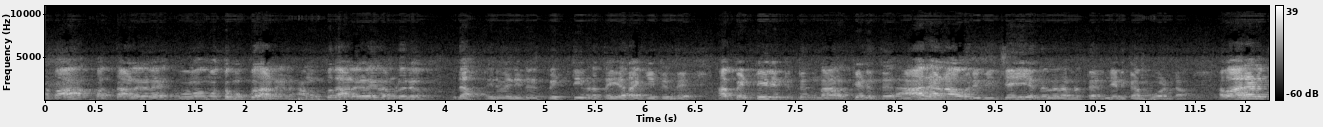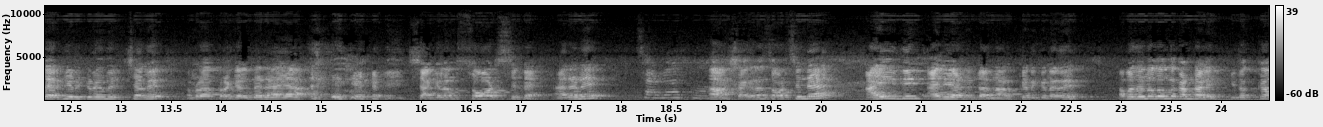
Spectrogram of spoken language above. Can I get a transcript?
അപ്പൊ ആ പത്താളുകളെ മൊത്തം മുപ്പത് ആളുകൾ ആ മുപ്പത് ആളുകളെ നമ്മളൊരു ഇതാ അതിന് വേണ്ടിയിട്ട് ഒരു പെട്ടി ഇവിടെ തയ്യാറാക്കിയിട്ടുണ്ട്. ആ പെട്ടിയിലിട്ടിട്ട് നറുക്കെടുത്ത് ആരാണ് ആ ഒരു വിജയി എന്നുള്ളത് നമ്മൾ തെരഞ്ഞെടുക്കാൻ പോകണ്ട അപ്പൊ ആരാണ് തെരഞ്ഞെടുക്കണമെന്ന് വെച്ചാൽ നമ്മുടെ പ്രഗത്ഭരായ ശകലം സോട്സിന്റെ. ആരാണ്? ആ ശകലം സോട്സിന്റെ ഐദിൻ അലിയാണ് കേട്ടോ നറുക്കെടുക്കുന്നത് അപ്പൊ ഇതിനൊന്ന് കണ്ടാലേ ഇതൊക്കെ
